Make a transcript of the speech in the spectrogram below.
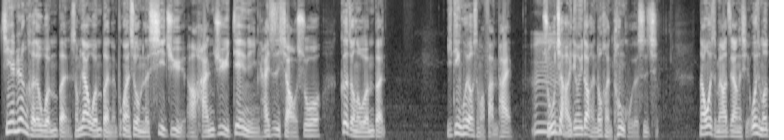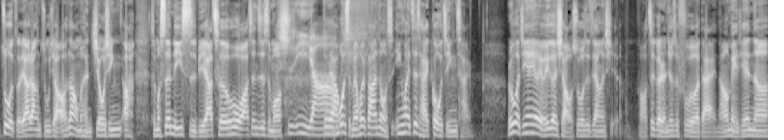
今天任何的文本，什么叫文本呢？不管是我们的戏剧啊、韩剧、电影，还是小说，各种的文本，一定会有什么反派，主角一定会遇到很多很痛苦的事情。那为什么要这样写？为什么作者要让主角让我们很揪心啊？什么生离死别啊、车祸啊，甚至什么失忆啊？对啊，为什么会发生这种事？因为这才够精彩。如果今天要有一个小说是这样写的哦，这个人就是富二代，然后每天呢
